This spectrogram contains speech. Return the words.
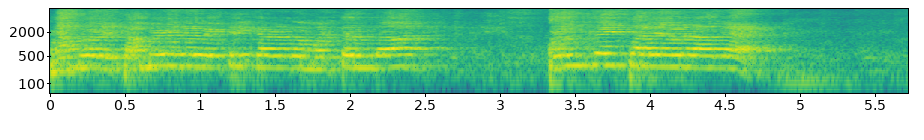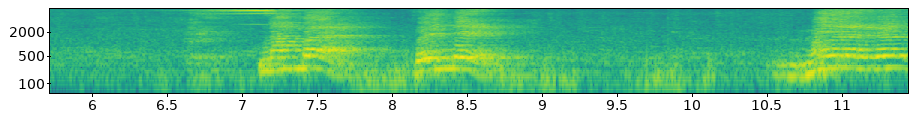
நம்மளுடைய தமிழக வெற்றி கழகம் மட்டும்தான் கொள்கை தலைவராக நம்ம ரெண்டு வீரர்கள்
